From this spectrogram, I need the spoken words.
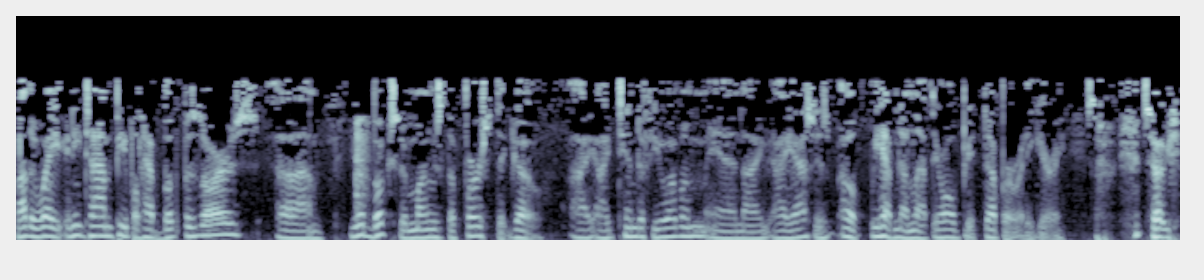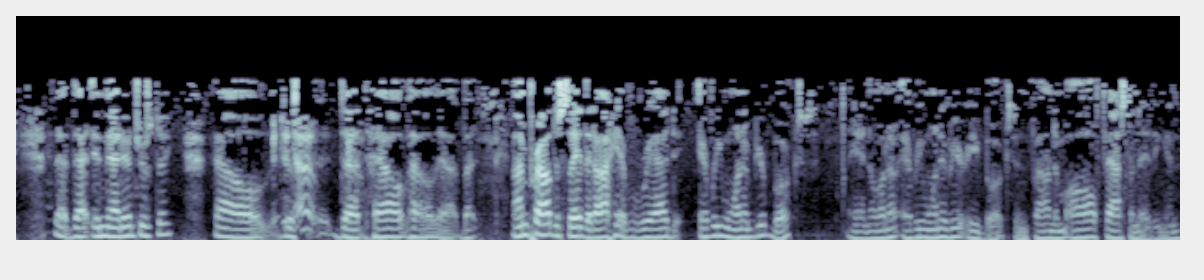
by the way, anytime people have book bazaars, um, your books are amongst the first that go. I, I attend a few of them, and I, I ask, is, oh, we have none left. They're all picked up already, Gary. So, so that that isn't that interesting? How just that how how that. But I'm proud to say that I have read every one of your books and every one of your ebooks and found them all fascinating. And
